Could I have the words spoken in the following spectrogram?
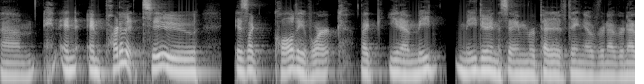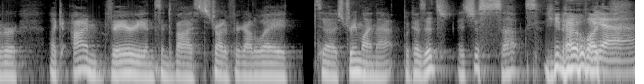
um and, and and part of it too is like quality of work like you know me me doing the same repetitive thing over and over and over like i'm very incentivized to try to figure out a way to streamline that because it's it's just sucks you know like yeah.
